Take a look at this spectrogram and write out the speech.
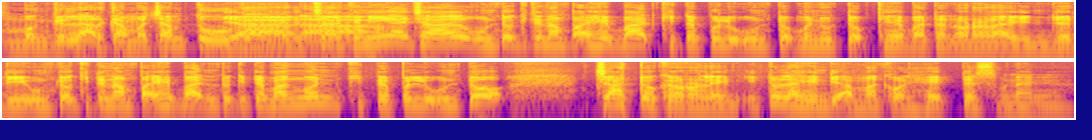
menggelarkan macam tu kan? Ya, Chal Ah. kena ingat Chal Untuk kita nampak hebat Kita perlu untuk menutup kehebatan orang lain Jadi untuk kita nampak hebat Untuk kita bangun Kita perlu untuk Jatuhkan orang lain Itulah yang diamalkan oleh haters sebenarnya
